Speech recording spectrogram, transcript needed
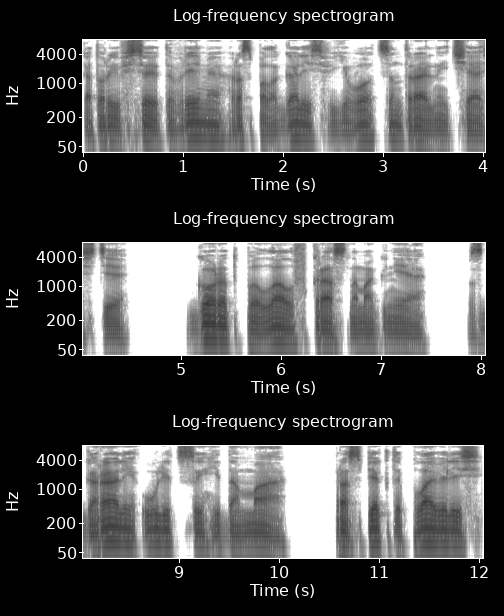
которые все это время располагались в его центральной части. Город пылал в красном огне. Сгорали улицы и дома. Проспекты плавились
